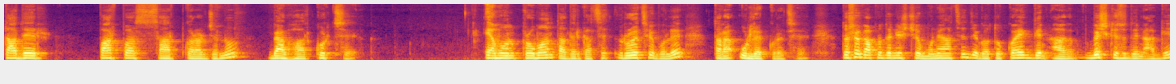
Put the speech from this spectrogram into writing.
তাদের পারপাস সার্ভ করার জন্য ব্যবহার করছে। এমন প্রমাণ তাদের কাছে রয়েছে বলে তারা উল্লেখ করেছে। দর্শক, আপনাদের নিশ্চয় মনে আছে যে গত কয়েকদিন বেশ কিছুদিন আগে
